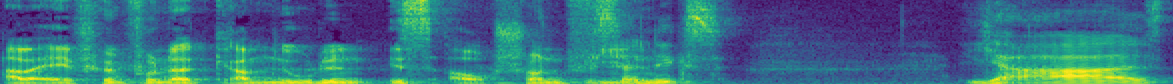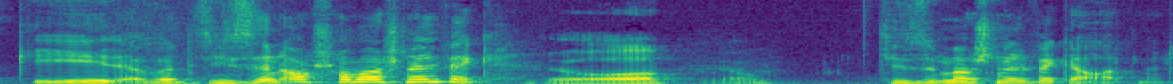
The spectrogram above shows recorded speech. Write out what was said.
Aber ey, 500 Gramm Nudeln ist auch schon viel. Ist ja nix. Ja, es geht, aber die sind auch schon mal schnell weg. Ja, ja. Die sind mal schnell weggeatmet.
